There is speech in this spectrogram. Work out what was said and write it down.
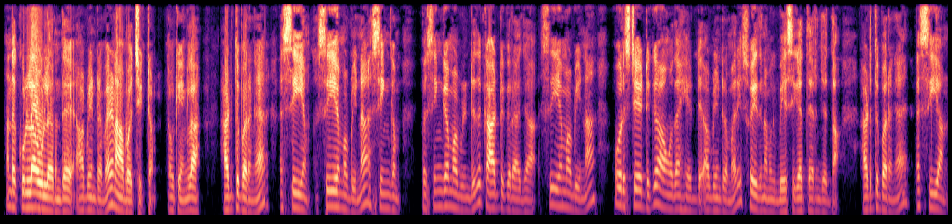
அந்த குல்லா உள்ள இருந்து அப்படின்ற மாதிரி ஞாபகம் வச்சுக்கிட்டோம். ஓகேங்களா? அடுத்து பாருங்க. சிஎம். சிஎம் அப்படின்னா சிங்கம். இப்போ சிங்கம் அப்படின்றது காட்டுக்கு ராஜா சிஎம் அப்படின்னா ஒரு ஸ்டேட்டுக்கு அவங்க தான் ஹெட் அப்படின்ற மாதிரி. ஸோ இது நமக்கு பேசிக்காக தெரிஞ்சது தான் அடுத்து பாருங்க சியான்.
